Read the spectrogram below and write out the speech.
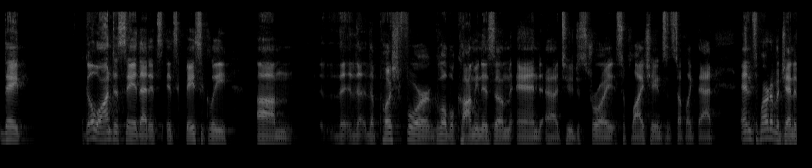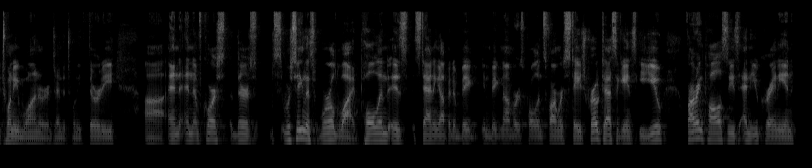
they go on to say that it's it's basically um, the, the, the push for global communism and uh, to destroy supply chains and stuff like that and it's a part of Agenda 21 or Agenda 2030. Uh, and and of course, there's we're seeing this worldwide. Poland is standing up in a big in big numbers. Poland's farmers stage protests against EU farming policies and Ukrainian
